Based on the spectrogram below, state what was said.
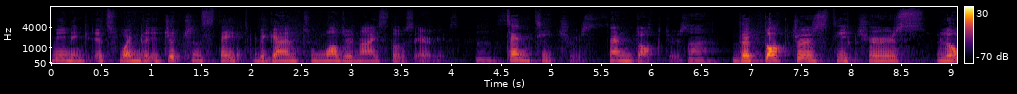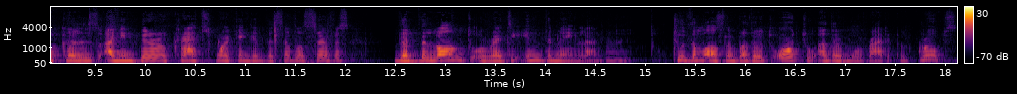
meaning it's when the Egyptian state began to modernize those areas. Mm. Send teachers, send doctors. Ah. The doctors, teachers, locals, I mean, bureaucrats working in the civil service that belonged already in the mainland right. to the Muslim Brotherhood or to other more radical groups,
